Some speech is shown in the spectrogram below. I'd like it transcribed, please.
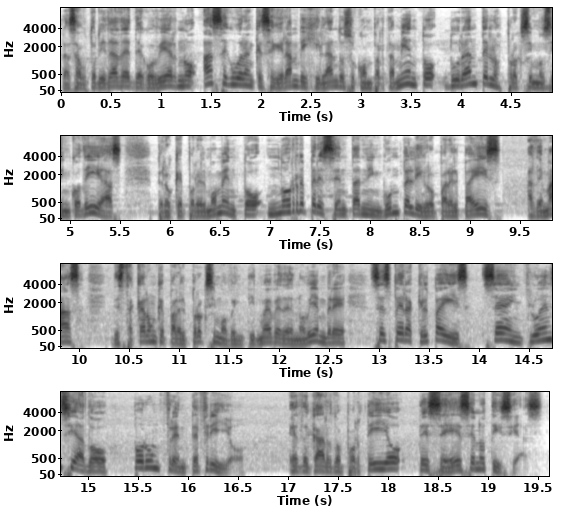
las autoridades de gobierno aseguran que seguirán vigilando su comportamiento durante los próximos cinco días, pero que por el momento no representa ningún peligro para el país. Además, destacaron que para el próximo 29 de noviembre se espera que el país sea influenciado por un frente frío. Edgardo Portillo, TCS Noticias.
